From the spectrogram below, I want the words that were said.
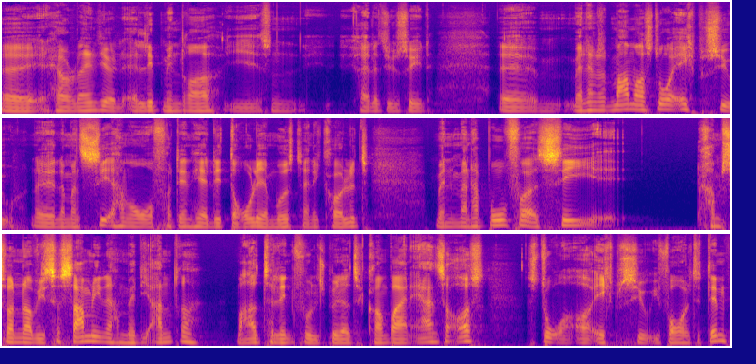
Øh, Harold er lidt mindre i sådan relativt set. Øh, men han er meget, meget stor og eksplosiv, øh, når man ser ham over for den her lidt dårligere modstand i college. Men man har brug for at se øh, ham så, når vi så sammenligner ham med de andre meget talentfulde spillere til Combine, er han så også stor og eksplosiv i forhold til dem.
